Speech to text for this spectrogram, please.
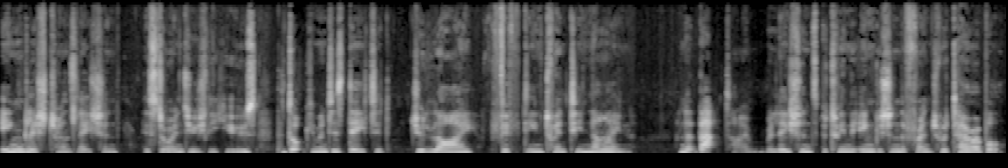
English translation historians usually use, the document is dated July 1529. And at that time, relations between the English and the French were terrible.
